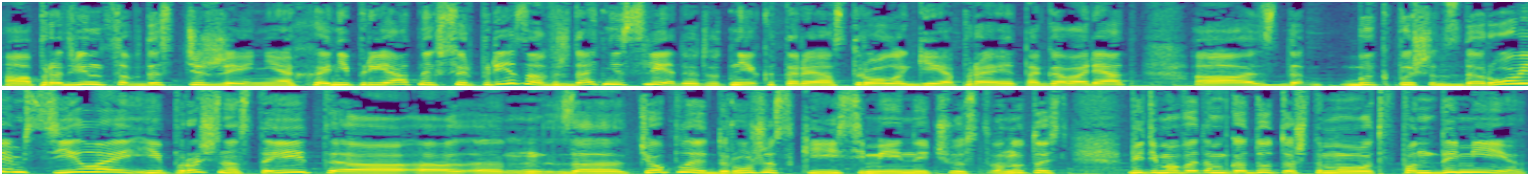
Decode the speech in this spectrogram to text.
А, продвинуться в достижениях. Неприятных сюрпризов ждать не следует. Вот некоторые астрологи про это говорят. А, бык пышет здоровьем, силой и прочно стоит а, за теплые дружеские и семейные чувства. Ну, то есть, видимо, в этом году то, что мы вот в пандемию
